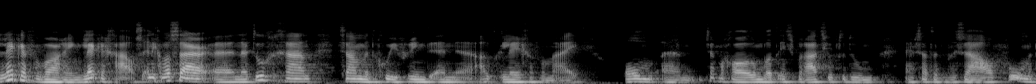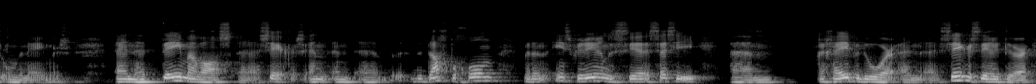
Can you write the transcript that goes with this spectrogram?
Lekker verwarring, lekker chaos. En ik was daar uh, naartoe gegaan samen met een goede vriend en uh, oud-collega van mij. Om um, zeg maar gewoon wat inspiratie op te doen. En zat een zaal vol met ondernemers. En het thema was uh, circus. En, en de dag begon met een inspirerende sessie. Um, gegeven door een circusdirecteur.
